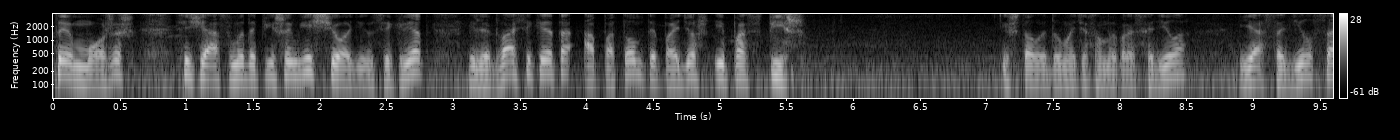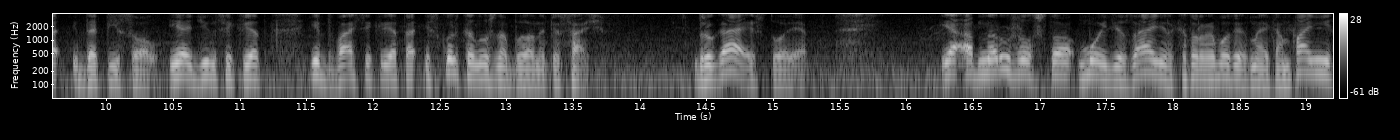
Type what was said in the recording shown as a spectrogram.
ты можешь. Сейчас мы допишем еще один секрет или два секрета, а потом ты пойдешь и поспишь. И что вы думаете со мной происходило? Я садился и дописывал и один секрет, и два секрета, и сколько нужно было написать. Другая история. Я обнаружил, что мой дизайнер, который работает в моей компании,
